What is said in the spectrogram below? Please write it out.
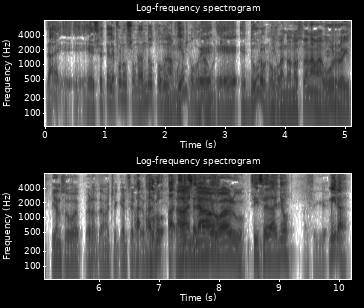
la- eh, ese teléfono sonando todo Suena el mucho, tiempo suena es, mucho. es- es duro, ¿no? Y cuando no suena me aburro y pienso, espérate, a chequear si el teléfono algo- a- está si se dañado dañó. o algo. Si se dañó. Así que, Mira,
